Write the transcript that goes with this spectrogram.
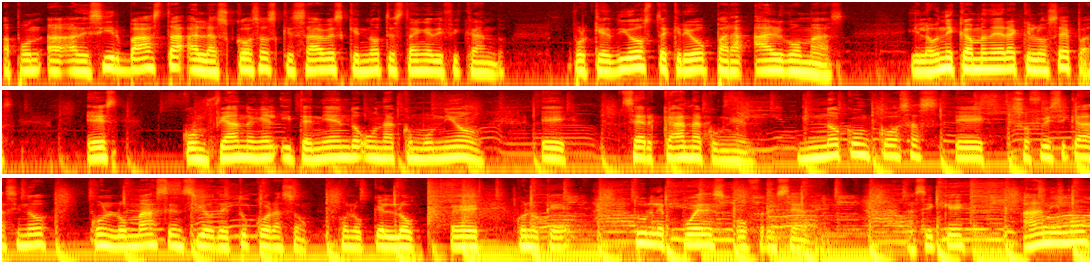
a, decir basta a las cosas que sabes que no te están edificando, porque Dios te creó para algo más. Y la única manera que lo sepas es confiando en Él y teniendo una comunión eh, cercana con Él no con cosas eh, sofisticadas, sino con lo más sencillo de tu corazón, con lo que, lo, eh, con lo que tú le puedes ofrecer a Él. Así que ánimo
